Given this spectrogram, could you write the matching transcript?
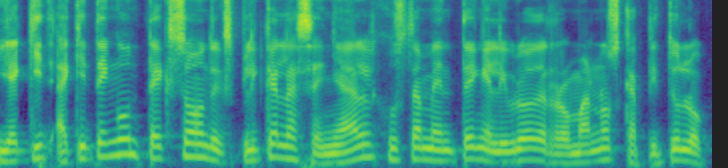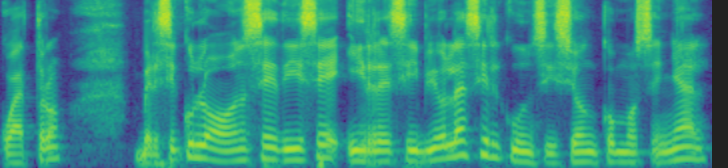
Y aquí, aquí tengo un texto donde explica la señal, justamente en el libro de Romanos capítulo 4, versículo 11 dice, y recibió la circuncisión como señal,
